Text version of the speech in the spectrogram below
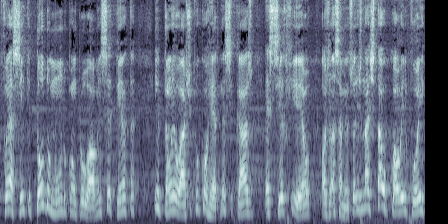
foi assim que todo mundo comprou o álbum em 70. Então eu acho que o correto nesse caso é ser fiel aos lançamentos originais, tal qual ele foi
